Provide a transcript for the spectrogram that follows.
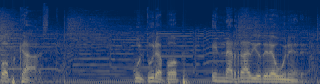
Podcast cultura pop en la radio de la UNER.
